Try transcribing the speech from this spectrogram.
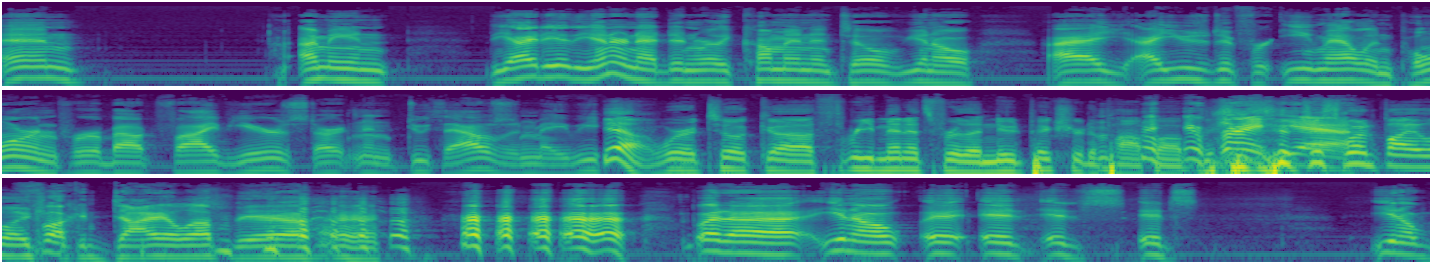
And I mean, the idea of the internet didn't really come in until you know. I, I used it for email and porn for about five years, starting in 2000, maybe. Yeah, where it took uh, three minutes for the nude picture to pop up. Right, it just went by like fucking dial up, yeah. but uh, you know, it, it it's it's you know,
